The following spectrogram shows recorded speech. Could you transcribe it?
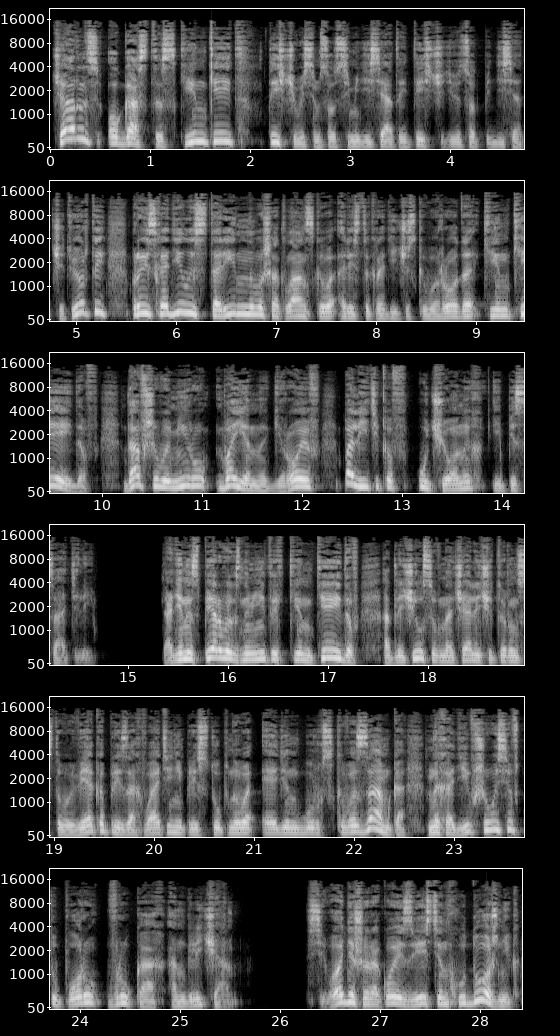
Чарльз Огастес Кинкейд 1870-1954 происходил из старинного шотландского аристократического рода Кинкейдов, давшего миру военных героев, политиков, ученых и писателей. Один из первых знаменитых кинкейдов отличился в начале XIV века при захвате неприступного Эдинбургского замка, находившегося в ту пору в руках англичан. Сегодня широко известен художник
